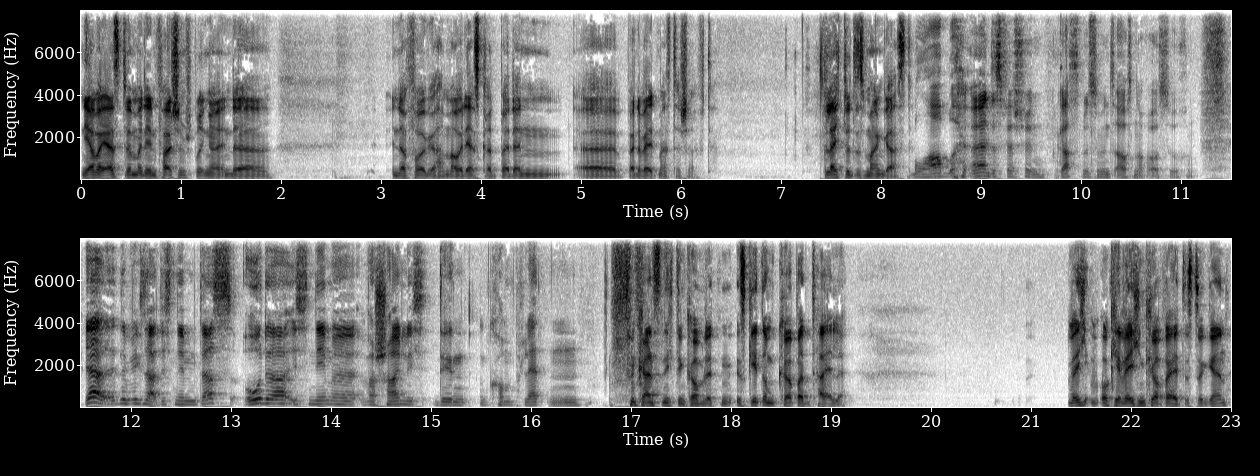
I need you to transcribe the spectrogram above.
Ja, aber erst wenn wir den Fallschirmspringer in der, in der Folge haben. Aber der ist gerade bei, den, äh, bei der Weltmeisterschaft. Vielleicht wird es mal ein Gast. Bla, bla. Ja, das wäre schön. Gast müssen wir uns auch noch aussuchen. Ja, wie gesagt, ich nehme das oder ich nehme wahrscheinlich den kompletten. Du kannst nicht den kompletten. Es geht um Körperteile. Welch, okay, welchen Körper hättest du gern?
